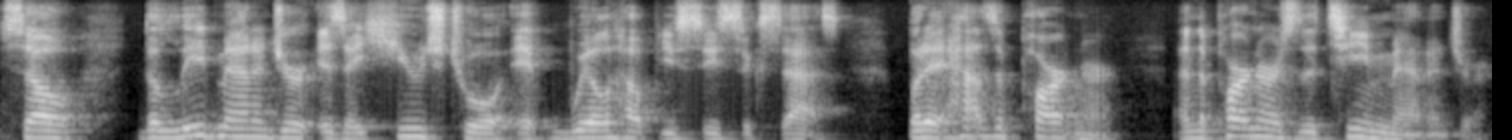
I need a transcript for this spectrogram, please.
So the lead manager is a huge tool. It will help you see success, but it has a partner, and the partner is the team manager.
